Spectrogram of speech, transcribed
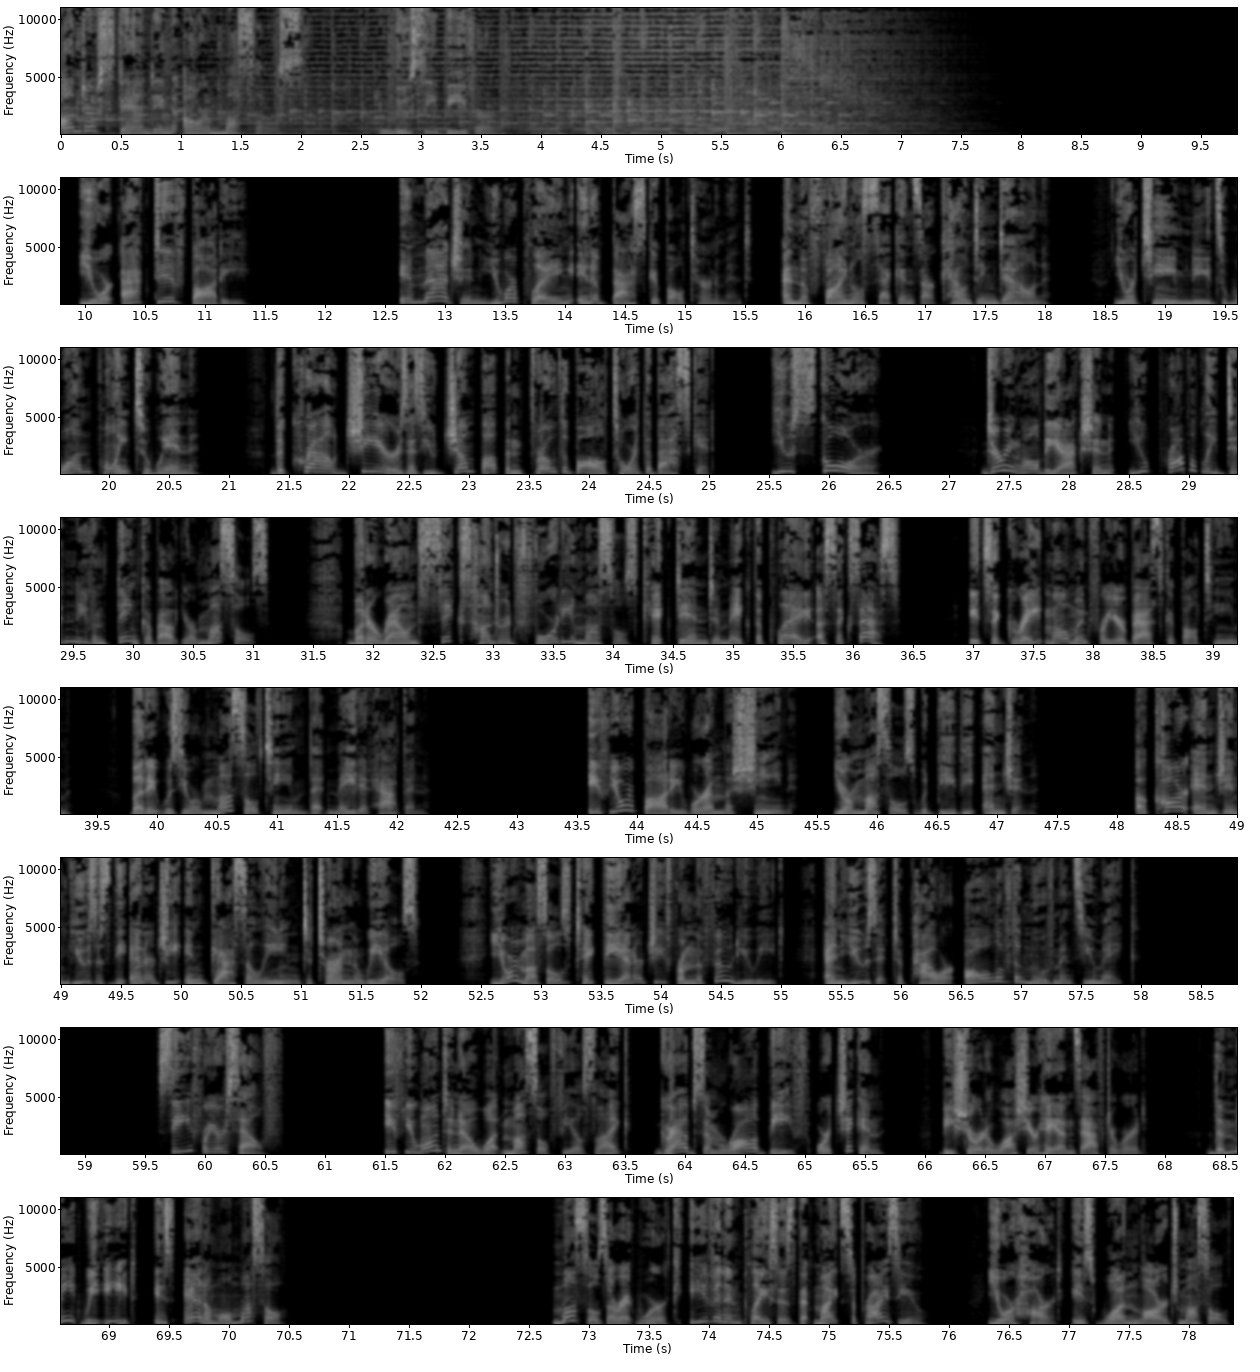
Understanding Our Muscles. Lucy Beevor. Your active body. Imagine you are playing in a basketball tournament and the final seconds are counting down. Your team needs one point to win. The crowd cheers as you jump up and throw the ball toward the basket. You score! During all the action, you probably didn't even think about your muscles. But around 640 muscles kicked in to make the play a success. It's a great moment for your basketball team, but it was your muscle team that made it happen. If your body were a machine, your muscles would be the engine. A car engine uses the energy in gasoline to turn the wheels. Your muscles take the energy from the food you eat and use it to power all of the movements you make. See for yourself. If you want to know what muscle feels like, grab some raw beef or chicken. Be sure to wash your hands afterward. The meat we eat is animal muscle. Muscles are at work even in places that might surprise you. Your heart is one large muscle.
